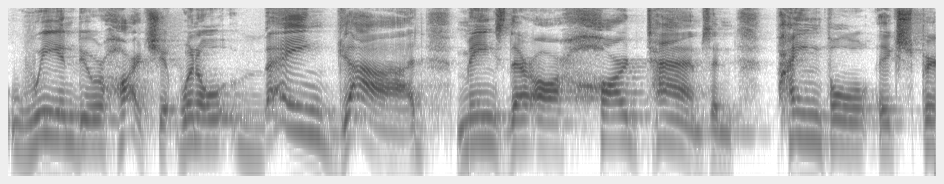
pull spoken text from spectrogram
we endure hardship, when obeying God means there are hard times and painful experiences.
